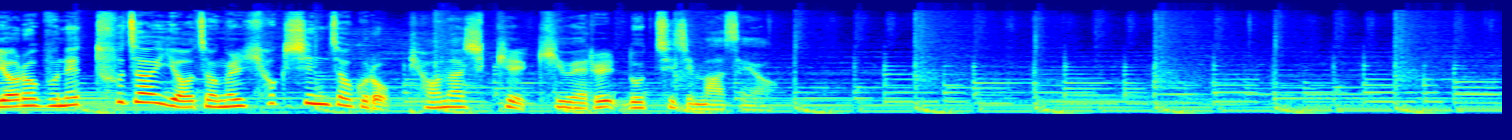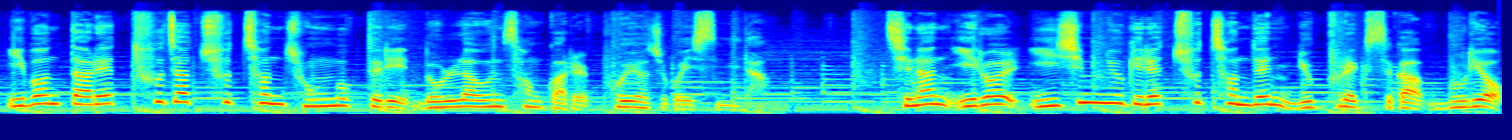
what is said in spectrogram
여러분의 투자 여정을 혁신적으로 변화시킬 기회를 놓치지 마세요. 이번 달의 투자 추천 종목들이 놀라운 성과를 보여주고 있습니다. 지난 1월 26일에 추천된 뉴프렉스가 무려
